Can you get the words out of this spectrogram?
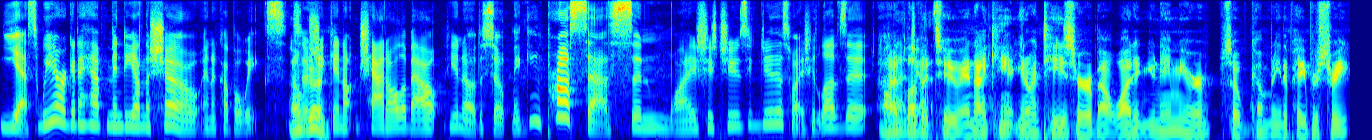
yes, we are gonna have Mindy on the show in a couple weeks. Oh, so she can chat all about, you know, the soap making process and why she's choosing to do this, why she loves it. I'd that love it too. And I can't, you know, I tease her about why didn't you name your soap company the Paper Street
